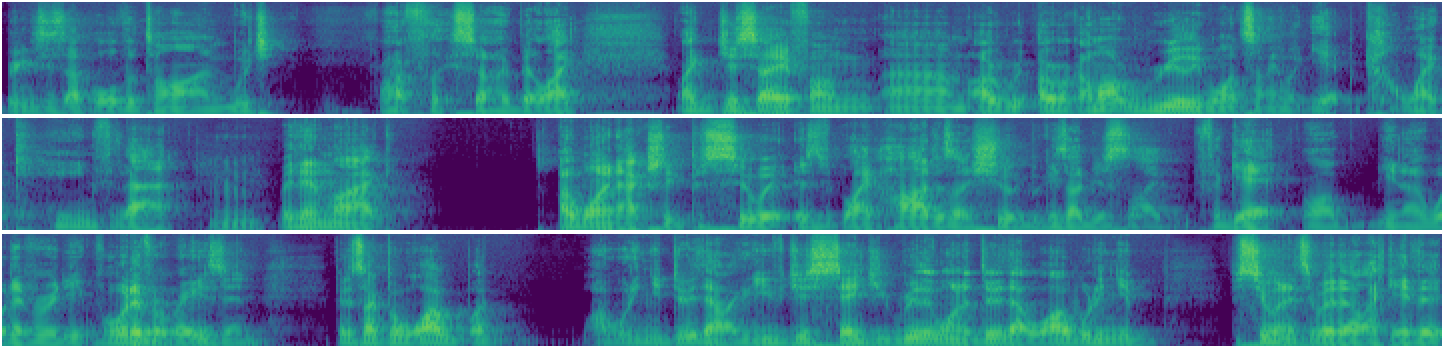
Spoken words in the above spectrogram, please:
brings this up all the time, which rightfully so. But like, like just say if I'm um I, I, I might really want something like yeah, can't wait, keen for that, but then like I won't actually pursue it as like hard as I should because I just like forget or you know whatever it is for whatever reason. But it's like, but why like why wouldn't you do that? Like you've just said you really want to do that. Why wouldn't you pursue it? It's whether like either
